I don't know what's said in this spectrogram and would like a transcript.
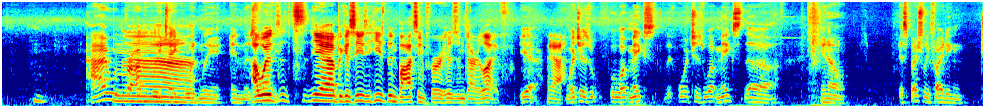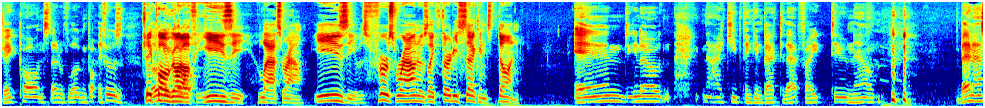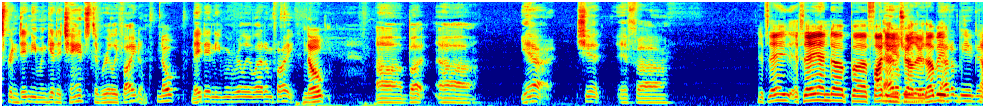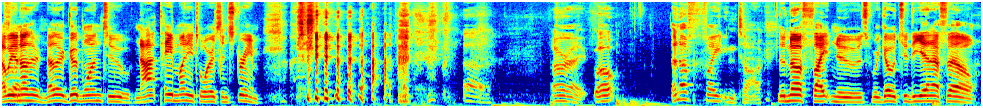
I would Nah. probably take Woodley in this. I would, fight. it's- yeah, because he's he's been boxing for his entire life. Yeah. Yeah, which is what makes which is what makes the you know especially fighting Jake Paul instead of Logan Paul if it was Jake Logan Paul got Paul- off easy last round. Easy. It was first round. It was like thirty seconds done. and you know I keep thinking back to that fight too now Ben Askren didn't even get a chance to really fight him Nope. they didn't even really let him fight Nope. uh but uh yeah shit if uh If they if they end up uh, fighting each other, good- that'll be that'll be a good that'll be another another good one to not pay money towards and stream. all right well enough fighting talk Enough fight news. We go to the NFL.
